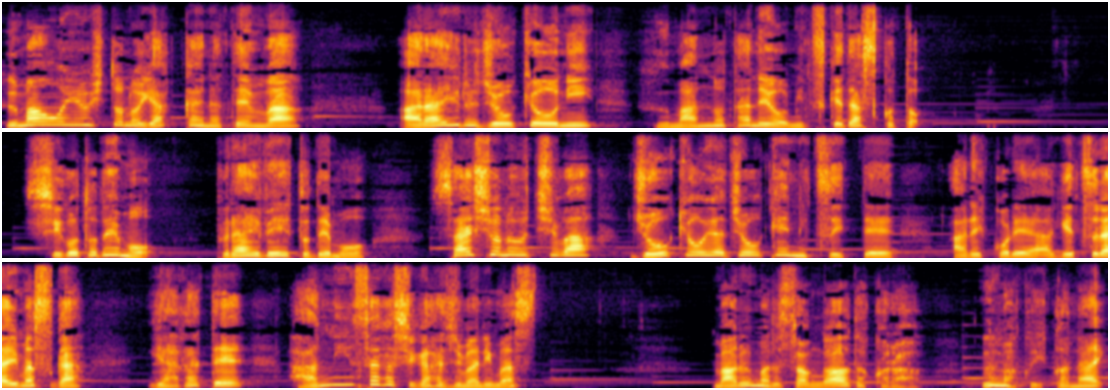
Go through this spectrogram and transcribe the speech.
不満を言う人の厄介な点は、あらゆる状況に不満の種を見つけ出すこと。仕事でも、プライベートでも、最初のうちは状況や条件についてあれこれあげつらいますが、やがて犯人探しが始まります。〇〇さんがだからうまくいかない。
